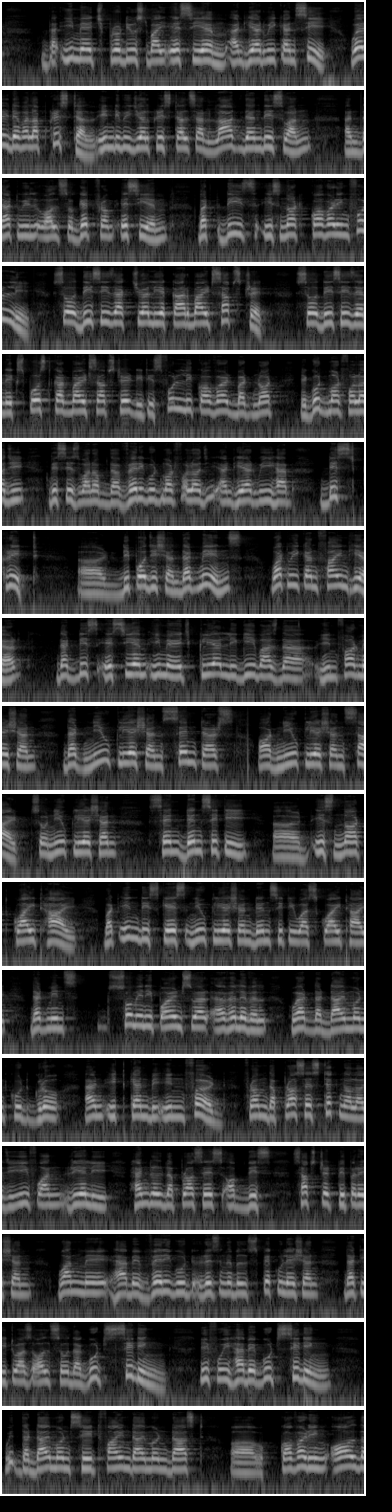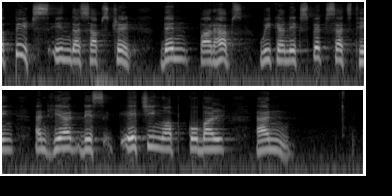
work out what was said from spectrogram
the image produced by SEM and here we can see well developed crystal individual crystals are large than this one and that we will also get from SEM, but this is not covering fully. So, this is actually a carbide substrate. So, this is an exposed carbide substrate it is fully covered, but not a good morphology this is one of the very good morphology and here we have discrete uh, deposition that means what we can find here that this SEM image clearly give us the information that nucleation centers or nucleation site. So, nucleation density uh, is not quite high, but in this case nucleation density was quite high that means so many points were available where the diamond could grow and it can be inferred from the process technology if one really handle the process of this substrate preparation one may have a very good reasonable speculation that it was also the good seeding. If we have a good seeding with the diamond seed fine diamond dust uh, covering all the pits in the substrate then perhaps we can expect such thing and here this etching of cobalt and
